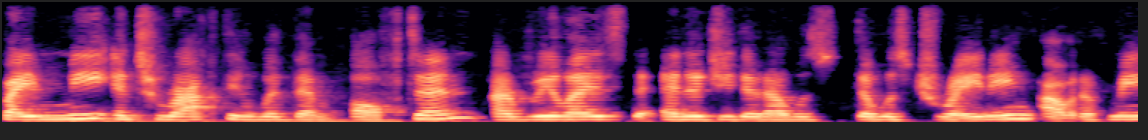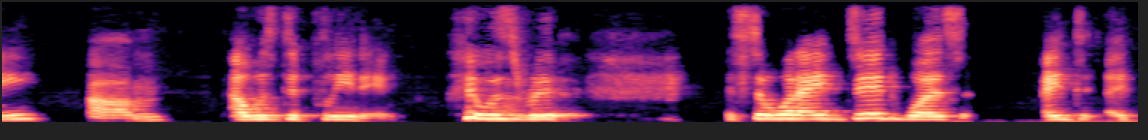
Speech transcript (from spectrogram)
by me interacting with them often, I realized the energy that I was that was draining out of me. Um, I was depleting. It was re- so. What I did was, I, I-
